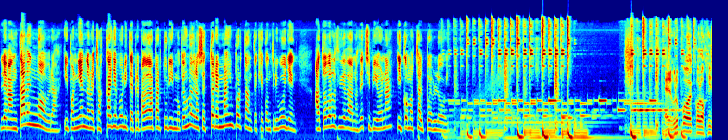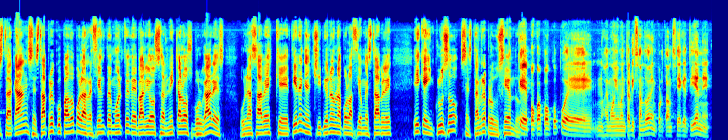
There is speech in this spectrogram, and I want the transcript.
levantado en obra y poniendo nuestras calles bonitas y preparadas para el turismo, que es uno de los sectores más importantes que contribuyen a todos los ciudadanos de Chipiona, y cómo está el pueblo hoy. El grupo ecologista CANS está preocupado por la reciente muerte de varios cernícalos vulgares, unas aves que tienen en Chipiona una población estable y que incluso se están reproduciendo. Que poco a poco pues nos hemos ido mentalizando de la importancia que tiene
